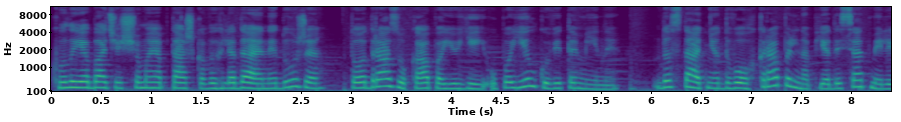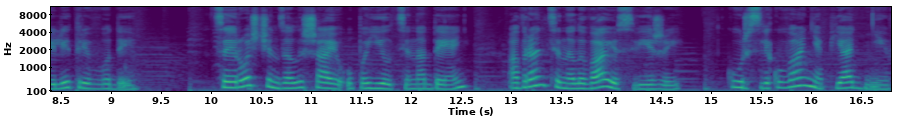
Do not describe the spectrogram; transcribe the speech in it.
Коли я бачу, що моя пташка виглядає не дуже, то одразу капаю їй у поїлку вітаміни. Достатньо двох крапель на 50 мл води. Цей розчин залишаю у поїлці на день, а вранці наливаю свіжий. Курс лікування 5 днів.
